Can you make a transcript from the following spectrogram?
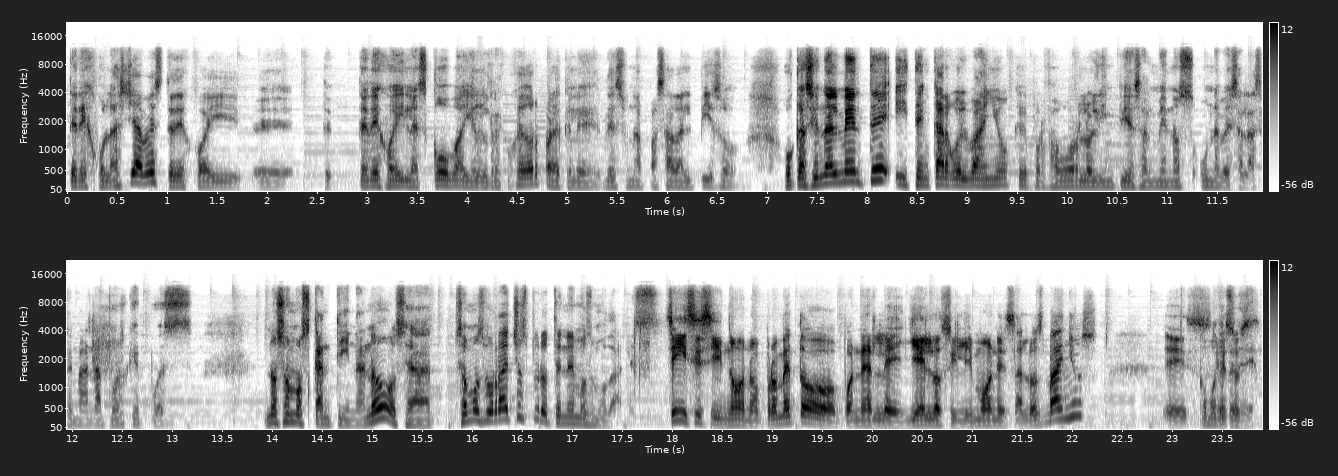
te dejo las llaves, te dejo ahí, eh, te, te dejo ahí la escoba y el recogedor para que le des una pasada al piso ocasionalmente y te encargo el baño que por favor lo limpies al menos una vez a la semana porque pues no somos cantina, ¿no? O sea, somos borrachos pero tenemos modales. Sí, sí, sí, no, no. Prometo ponerle hielos y limones a los baños. Es, Como debe es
